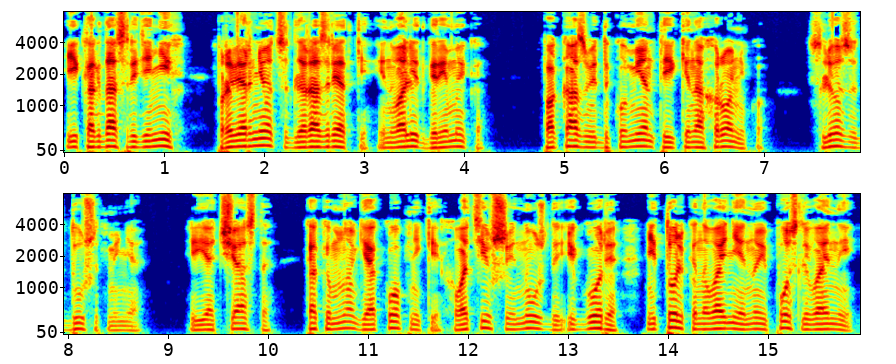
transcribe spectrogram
и когда среди них провернется для разрядки инвалид Горемыка, показывает документы и кинохронику. Слезы душат меня, и я часто, как и многие окопники, хватившие нужды и горе не только на войне, но и после войны,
